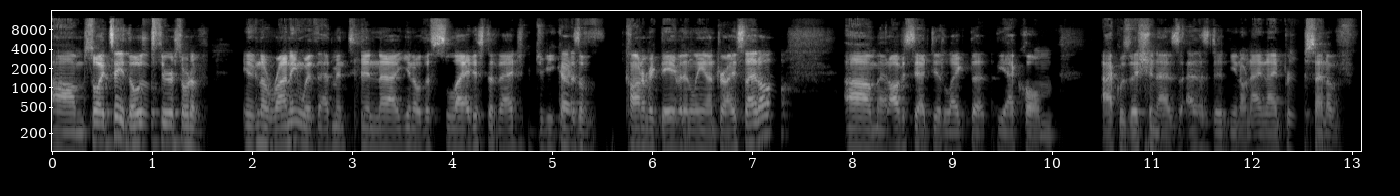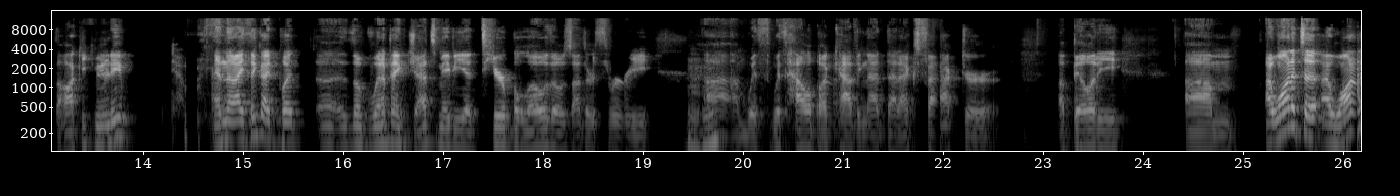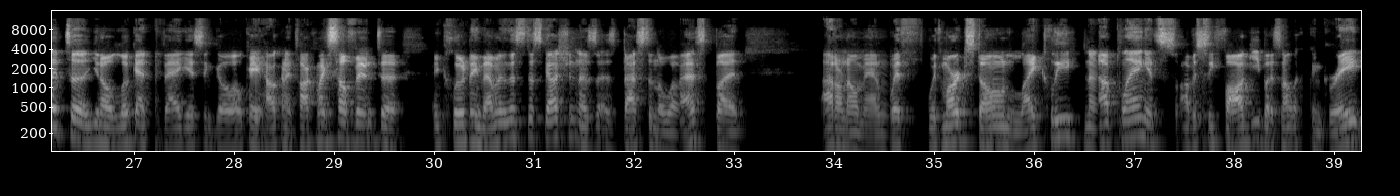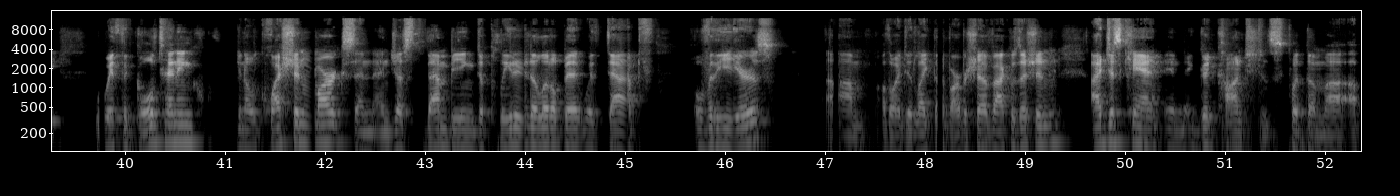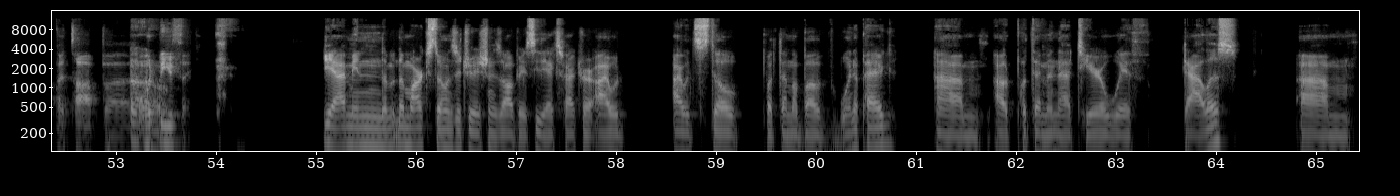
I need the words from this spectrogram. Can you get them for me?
Um, so I'd say those three are sort of in the running with Edmonton, uh, you know, the slightest of edge because of Connor McDavid and Leon Draisaitl. Um, and obviously, I did like the the Ekholm acquisition as as did you know 99% of the hockey community. And then I think I'd put uh, the Winnipeg Jets maybe a tier below those other 3 mm-hmm. um, with with Hellebuyck having that that X factor ability. Um, I wanted to I wanted to you know look at Vegas and go okay how can I talk myself into including them in this discussion as as best in the West, but I don't know, man. With with Mark Stone likely not playing, it's obviously foggy, but it's not looking great. With the goaltending, you know, question marks and and just them being depleted a little bit with depth over the years. Um, although I did like the Barbashev acquisition, I just can't, in, in good conscience, put them uh, up at top. Uh, what do you think? Yeah, I mean the, the Mark Stone situation is obviously the X factor. I would I would still put them above Winnipeg. Um, I would put them in that tier with Dallas. Um,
